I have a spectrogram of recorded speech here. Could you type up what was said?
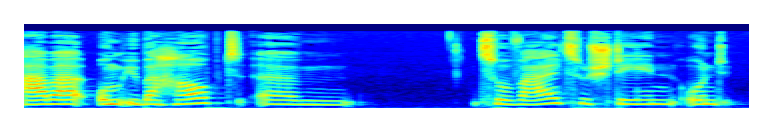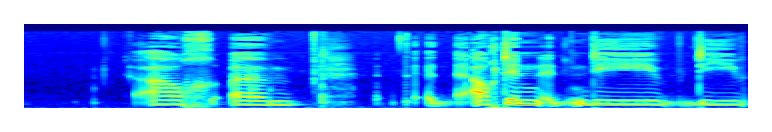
Aber um überhaupt ähm, zur Wahl zu stehen und auch ähm, auch den, die, die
